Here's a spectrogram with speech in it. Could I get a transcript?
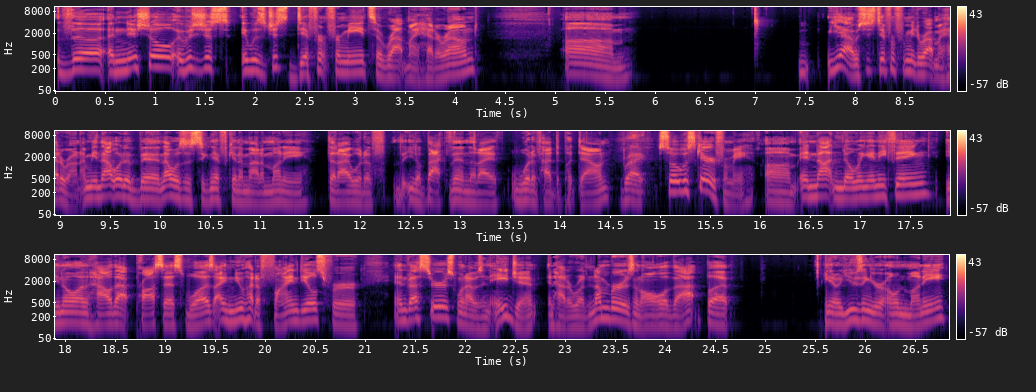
the initial, it was just, it was just different for me to wrap my head around. Um, yeah, it was just different for me to wrap my head around. I mean, that would have been, that was a significant amount of money that I would have, you know, back then that I would have had to put down. Right. So it was scary for me. Um, and not knowing anything, you know, on how that process was. I knew how to find deals for investors when I was an agent and how to run numbers and all of that. But, you know, using your own money,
